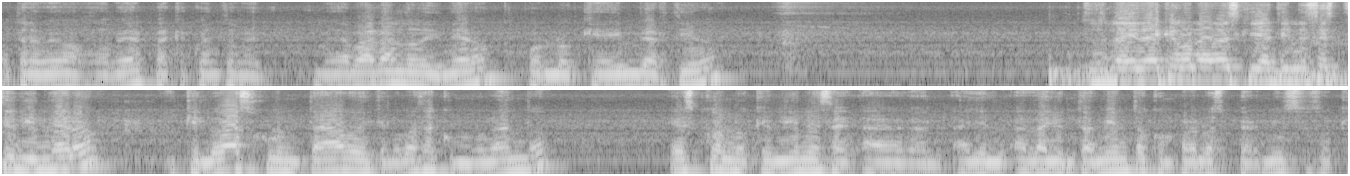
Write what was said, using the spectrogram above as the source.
Otra vez vamos a ver para que cuánto me, va dando dinero por lo que he invertido. Entonces la idea es que una vez que ya tienes este dinero y que lo has juntado y que lo vas acumulando, es con lo que vienes al ayuntamiento a comprar los permisos, ¿ok?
